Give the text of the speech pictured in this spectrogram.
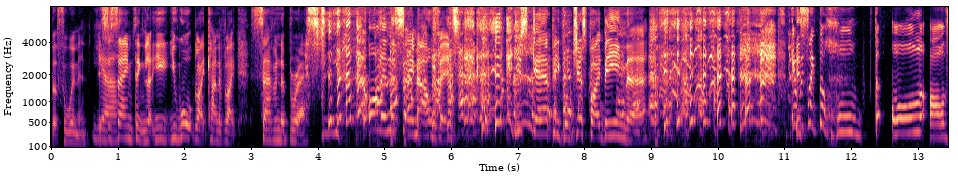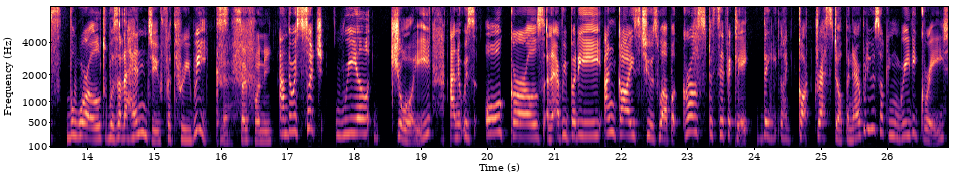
but for women. It's the same thing. Like you, you walk like kind of like seven abreast, all in the same outfit. you scare people just by being there. It was like the whole, the, all of the world was at a hen do for three weeks. Yeah, so funny. And there was such real joy, and it was all girls and everybody, and guys too as well, but girls specifically, they like got dressed up, and everybody was looking really great.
